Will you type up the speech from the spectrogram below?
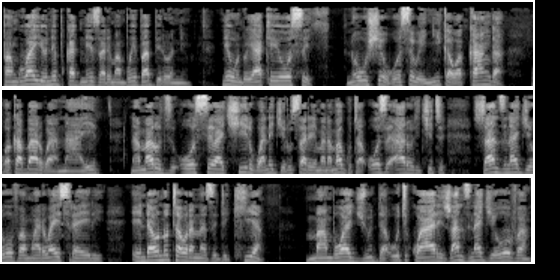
panguva iyo nebhukadhinezari mambo webhabhironi nehondo yake yose noushe hwose hwenyika hwakanga hwakabarwa naye namarudzi ose vachirwa nejerusarema namaguta ose aro richiti zvanzi najehovha mwari waisraeri enda unotaura nazedhekiya mambo wajudha uti kwaari zvanzi najehovha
